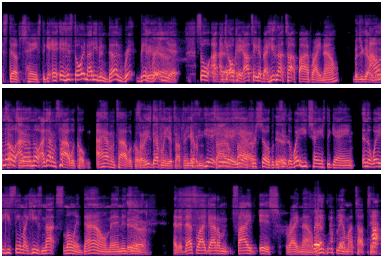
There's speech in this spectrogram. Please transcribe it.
Steph changed the game, and, and his story not even done, writ, been yeah. written yet. So okay. I, I, okay, I'll take that back. He's not top five right now. But you got I don't know. I don't know. I got him tied with Kobe. I have him tied with Kobe. So he's definitely your top ten. You got him. Yeah, yeah, yeah, for sure. Because yeah. the way he changed the game and the way he seemed like he's not slowing down, man. It's yeah. just. And that's why I got him five ish right now. But, but he's definitely in my top ten. I,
